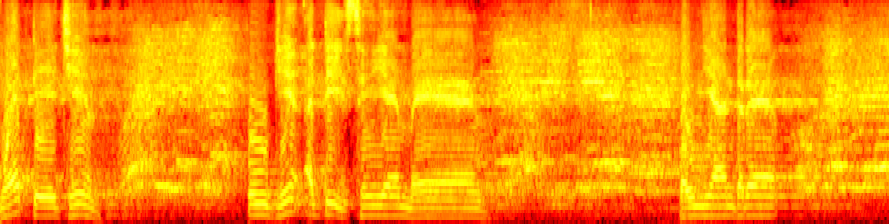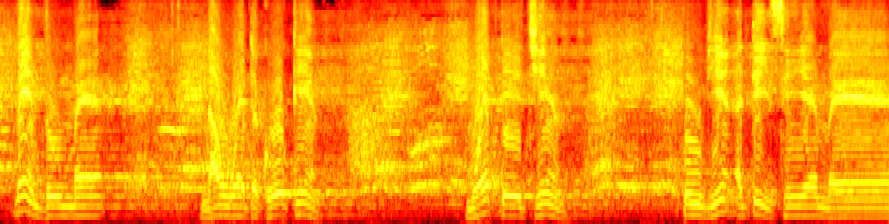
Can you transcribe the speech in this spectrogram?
မွဲတေခြင်းပူပြင်းအတိဆင်းရဲမယ် ပုံညံတဲ့သိမ့်သူမဲ့နောင်ဝဲတကိုးကင်းမွဲတေခြင်းပူပြင်းအတိဆင်းရဲမယ်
